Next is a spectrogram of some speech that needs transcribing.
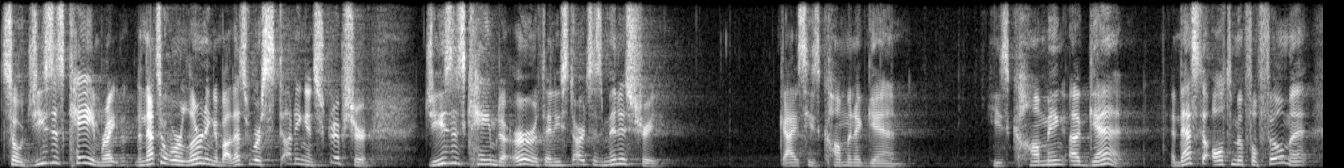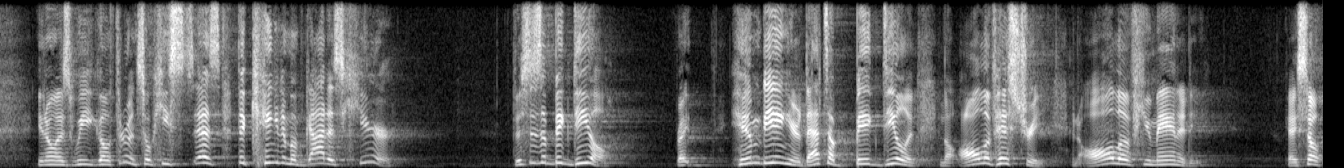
So Jesus came, right? And that's what we're learning about. That's what we're studying in Scripture. Jesus came to earth and he starts his ministry. Guys, he's coming again. He's coming again. And that's the ultimate fulfillment, you know, as we go through. And so he says, the kingdom of God is here. This is a big deal, right? Him being here, that's a big deal in, in all of history and all of humanity. Okay, so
